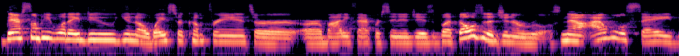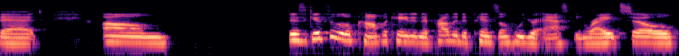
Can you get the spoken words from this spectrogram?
there's some people they do you know waist circumference or or body fat percentages but those are the general rules. Now i will say that um this gets a little complicated and it probably depends on who you're asking right? So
